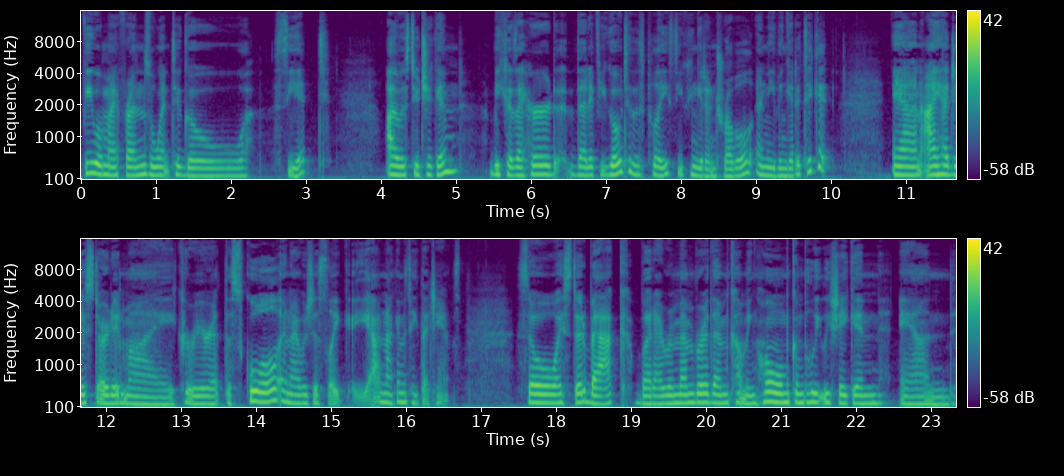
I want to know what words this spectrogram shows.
few of my friends went to go see it. I was too chicken because I heard that if you go to this place, you can get in trouble and even get a ticket. And I had just started my career at the school, and I was just like, yeah, I'm not going to take that chance. So I stood back, but I remember them coming home completely shaken, and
